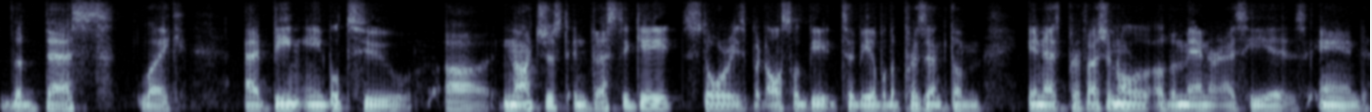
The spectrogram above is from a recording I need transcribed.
the best like at being able to uh, not just investigate stories, but also be to be able to present them in as professional of a manner as he is. And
